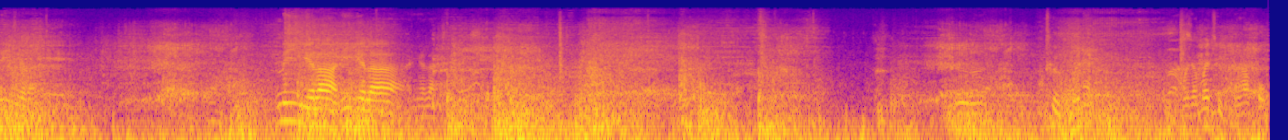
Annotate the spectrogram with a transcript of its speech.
นี่ไงล่ะนี่ไงล่ะนี่ไงล่ะ ถึงไหมเนี่ยมันยังไม่ถึงนะครับผม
